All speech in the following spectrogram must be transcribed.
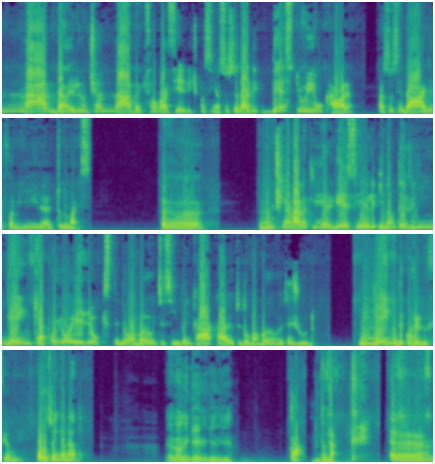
nada, ele não tinha nada que salvasse ele. Tipo assim, a sociedade destruiu o cara. A sociedade, a família, tudo mais. Ah, não tinha nada que reerguesse ele e não teve ninguém que apoiou ele ou que estendeu a mão e disse assim: vem cá, cara, eu te dou uma mão, eu te ajudo. Ninguém no decorrer do filme. Ou eu tô enganada? É, não, ninguém, ninguém, ninguém. Tá, então Ninguém. tá. É,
